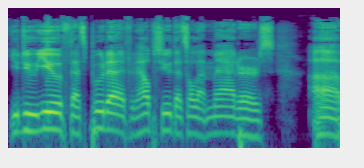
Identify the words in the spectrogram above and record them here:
you do you. If that's Buddha, if it helps you, that's all that matters. Uh,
